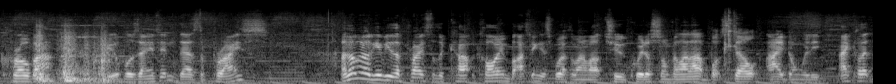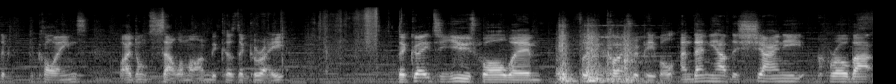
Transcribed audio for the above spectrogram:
Crobat, beautiful as anything. There's the price. I'm not going to give you the price of the coin, but I think it's worth around about two quid or something like that. But still, I don't really... I collect the, the coins, but I don't sell them on because they're great. They're great to use for um, flipping coins with people. And then you have the shiny Crobat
